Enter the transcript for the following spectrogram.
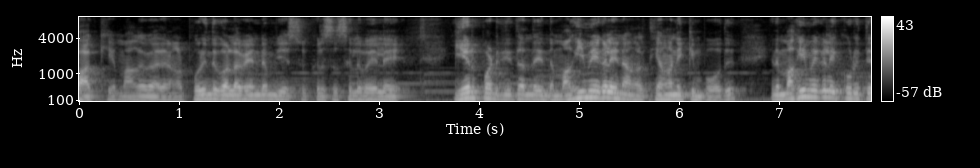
பாக்கியமாகவே அதை நாங்கள் புரிந்து கொள்ள வேண்டும். இயேசு கிறிஸ்து சிலுவையிலே ஏற்படுத்தி தந்த இந்த மகிமைகளை நாங்கள் தியானிக்கும் போது இந்த மகிமைகளை குறித்து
